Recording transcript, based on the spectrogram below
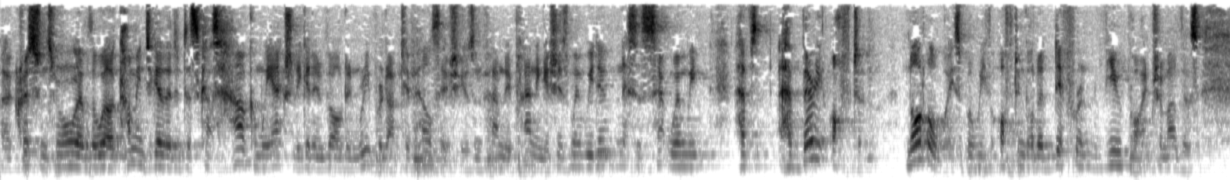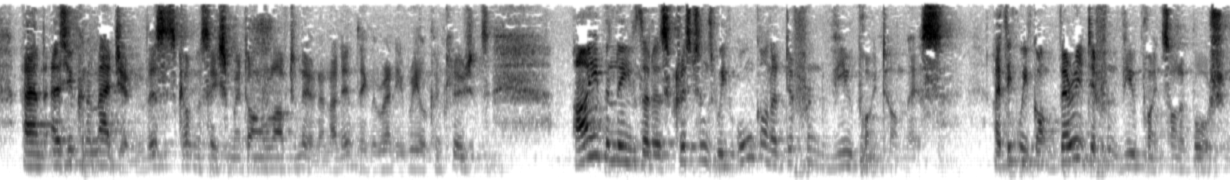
uh, Christians from all over the world coming together to discuss how can we actually get involved in reproductive health issues and family planning issues when we don't necessarily, when we have, have very often not always, but we've often got a different viewpoint from others. And as you can imagine, this conversation went on all afternoon, and I don't think there were any real conclusions. I believe that as Christians, we've all got a different viewpoint on this. I think we've got very different viewpoints on abortion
